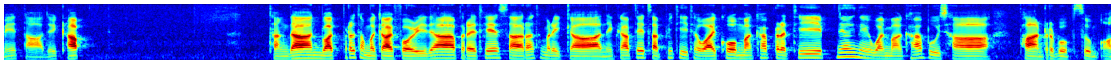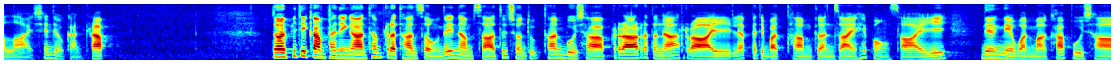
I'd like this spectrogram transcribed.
เมตตาด้วยครับ ทางด้านวัดพระธรรมกายฟลอริดา ประเทศสหรัฐอเมริกานะครับได้จัดพิธีถวายโคมมาคประทีปเนื่องในวันมาคบูชา ผ่านระบบซูมออนไลน์เช่นเดียวกันครับโดยพิธีกรรมภายในงานท่านประธานสงฆ์ได้นำสาธุชนทุกท่านบูชาพระรัตนตรัย และปฏิบัติธรรมกลั่นใจให้ผ่องใส เนื่องในวันมาคบูชา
